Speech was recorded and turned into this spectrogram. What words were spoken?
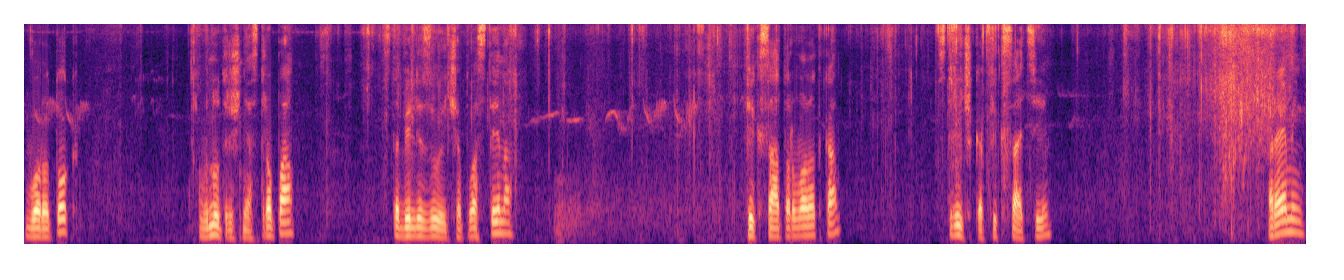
вороток, внутрішня стропа стабілізуюча пластина, фіксатор воротка, стрічка фіксації, ремінь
